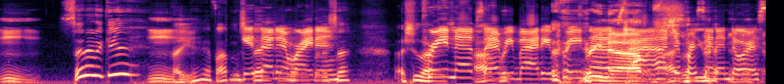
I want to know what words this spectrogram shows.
Mm. Say that again. Mm. Like, yeah, if I'm Get that in writing. She's like, Prenups, I'll everybody. Prenups. Prenups. I 100% endorse.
